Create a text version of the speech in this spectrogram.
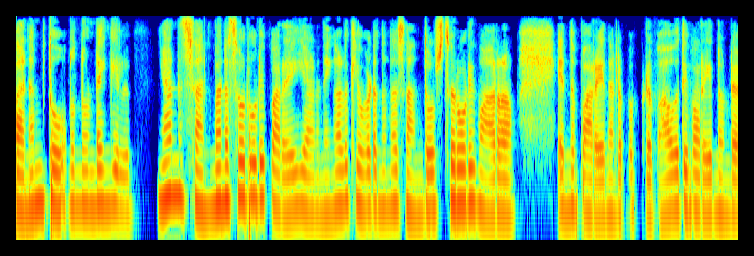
കനം തോന്നുന്നുണ്ടെങ്കിൽ ഞാൻ സന്മനസ്സോടുകൂടി പറയുകയാണ്. നിങ്ങൾക്ക് ഇവിടെ നിന്ന് സന്തോഷത്തോടുകൂടി മാറാം എന്ന് പറയുന്നുണ്ട്. അപ്പൊ പ്രഭാവതി പറയുന്നുണ്ട്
